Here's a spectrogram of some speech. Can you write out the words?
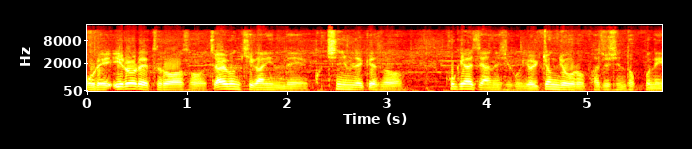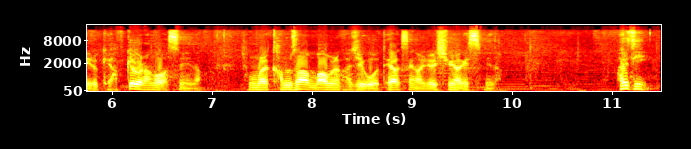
올해 1월에 들어와서 짧은 기간인데 코치님들께서 포기하지 않으시고 열정적으로 봐주신 덕분에 이렇게 합격을 한 것 같습니다. 정말 감사한 마음을 가지고 대학생활 열심히 하겠습니다. 화이팅!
